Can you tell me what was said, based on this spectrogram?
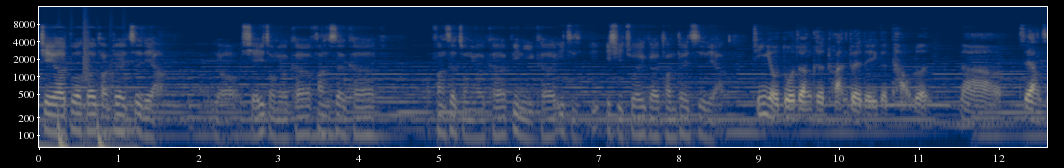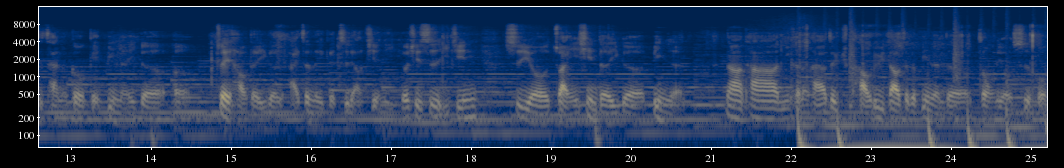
结合多科团队治疗，有血液肿瘤科、放射科、放射肿瘤科、病理科，一直一起做一个团队治疗，经由多专科团队的一个讨论。那这样子才能够给病人一个呃最好的一个癌症的一个治疗建议，尤其是已经是有转移性的一个病人，那他你可能还要再去考虑到这个病人的肿瘤是否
